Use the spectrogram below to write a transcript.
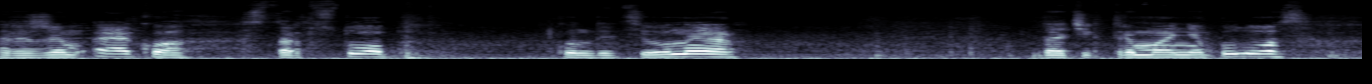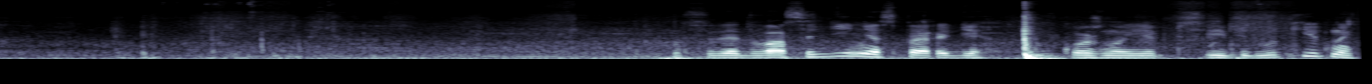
режим еко, старт-стоп, кондиціонер, датчик тримання полос. Ось Сюди два сидіння спереді, у кожного є свій підлокітник,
